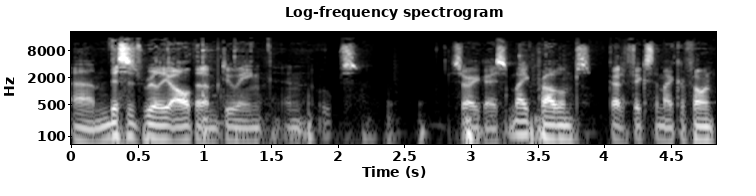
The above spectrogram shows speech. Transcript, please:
Um, this is really all that I'm doing. And oops, sorry guys, mic problems. Got to fix the microphone.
